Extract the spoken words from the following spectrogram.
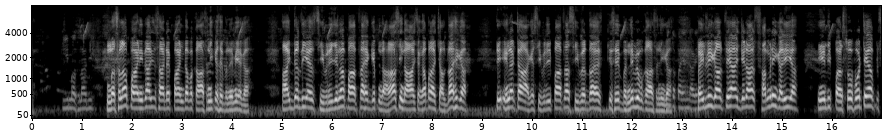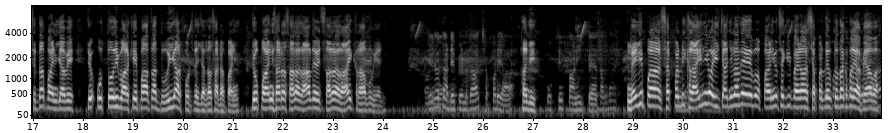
ਕੀ ਮਸਲਾ ਜੀ? ਮਸਲਾ ਪਾਣੀ ਦਾ ਜੀ ਸਾਡੇ ਪਾਣੀ ਦਾ ਵਿਕਾਸ ਨਹੀਂ ਕਿਸੇ ਬੰਦੇ ਵੀ ਹੈਗਾ। ਆ ਇੱਧਰ ਦੀ ਇਹ ਸੀਵਰੇਜ ਨਾ ਪਾਤਾ ਅੱਗੇ ਨਾਲਾ ਸੀ ਨਾਲ ਚੰਗਾ ਭਲਾ ਚੱਲਦਾ ਹੈਗਾ ਤੇ ਇਹਨਾਂ ਢਾਹ ਕੇ ਸੀਵਰੇਜ ਪਾਤਾ ਸੀਵਰ ਦਾ ਕਿਸੇ ਬੰਦੇ ਵੀ ਵਿਕਾਸ ਨਹੀਂਗਾ ਪਹਿਲੀ ਗੱਲ ਤੇ ਆ ਜਿਹੜਾ ਸਾਹਮਣੀ ਗਲੀ ਆ ਇਹਦੀ 500 ਫੁੱਟ ਆ ਸਿੱਧਾ ਪਾਣੀ ਜਾਵੇ ਤੇ ਉੱਤੋਂ ਦੀ ਵਲ ਕੇ ਪਾਤਾ 2000 ਫੁੱਟ ਤੇ ਜਾਂਦਾ ਸਾਡਾ ਪਾਣੀ। ਤੇ ਉਹ ਪਾਣੀ ਸਾਡਾ ਸਾਰਾ ਰਾਹ ਦੇ ਵਿੱਚ ਸਾਰਾ ਰਾਹ ਹੀ ਖਰਾਬ ਹੋ ਗਿਆ ਜੀ। ਜਿਹੜਾ ਤੁਹਾਡੇ ਪਿੰਡ ਦਾ ਛੱਪੜ ਆ ਹਾਂਜੀ। ਉੱਥੇ ਪਾਣੀ ਪੈ ਸਕਦਾ ਹੈ? ਨਹੀਂ ਜੀ ਪਾ- ਛੱਪੜ ਦੀ ਖਲਾਈ ਨਹੀਂ ਹੋਈ ਚੱਜ ਨਾਲ ਤੇ ਉਹ ਪਾਣੀ ਉੱਥੇ ਕੀ ਪੈਣਾ ਛੱਪੜ ਦੇ ਉੱਤੋਂ ਤੱਕ ਭਰਿਆ ਪਿਆ ਵਾ।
